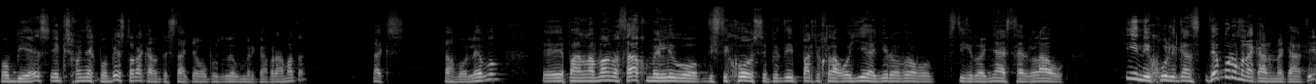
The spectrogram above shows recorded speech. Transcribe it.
OBS. 6 χρόνια εκπομπές. Τώρα κάνω τεστάκια εγώ όπως δουλεύω μερικά πράγματα. Εντάξει. Τα βολεύω. Ε, επαναλαμβάνω, θα έχουμε λίγο δυστυχώς επειδή υπάρχει οχλαγωγία γύρω εδώ στη γειτονιά στη Χαριλάου. Είναι οι hooligans. Δεν μπορούμε να κάνουμε κάτι.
